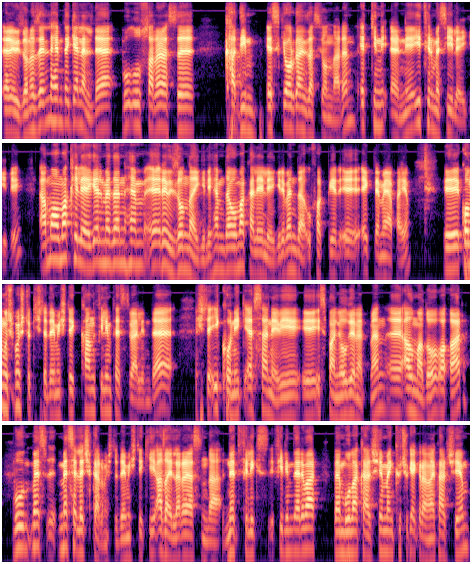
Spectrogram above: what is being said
televizyon özelinde hem de genelde bu uluslararası kadim eski organizasyonların etkinliklerini yitirmesiyle ilgili. Ama o makaleye gelmeden hem revizyonla ilgili hem de o makaleyle ilgili ben de ufak bir e, ekleme yapayım. E, konuşmuştuk işte demiştik Cannes Film Festivali'nde işte ikonik, efsanevi e, İspanyol yönetmen e, var. Bu mes- mesele çıkarmıştı. Demişti ki adaylar arasında Netflix filmleri var. Ben buna karşıyım, ben küçük ekrana karşıyım.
